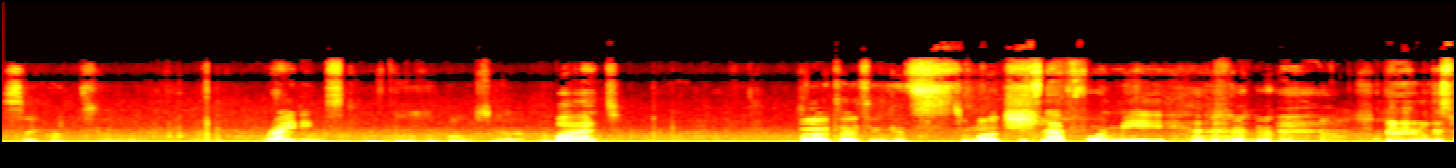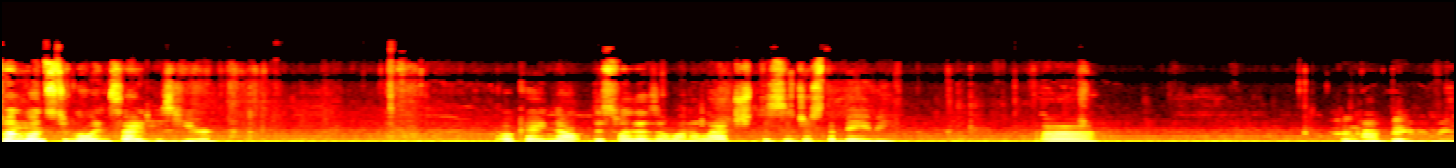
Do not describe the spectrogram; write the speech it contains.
sacred uh, Writings. books, yeah. But But I think it's too much. it's not for me. this one wants to go inside his ear. Okay, no, this one doesn't want to latch. This is just a baby. Uh, Hungry Hmm. baby, maybe.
